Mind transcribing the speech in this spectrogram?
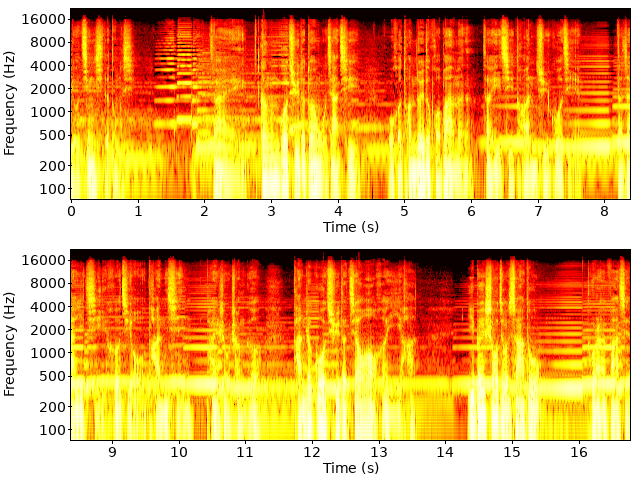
有惊喜的东西。在刚刚过去的端午假期，我和团队的伙伴们在一起团聚过节，大家一起喝酒、弹琴、拍手唱歌，谈着过去的骄傲和遗憾。一杯烧酒下肚，突然发现，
